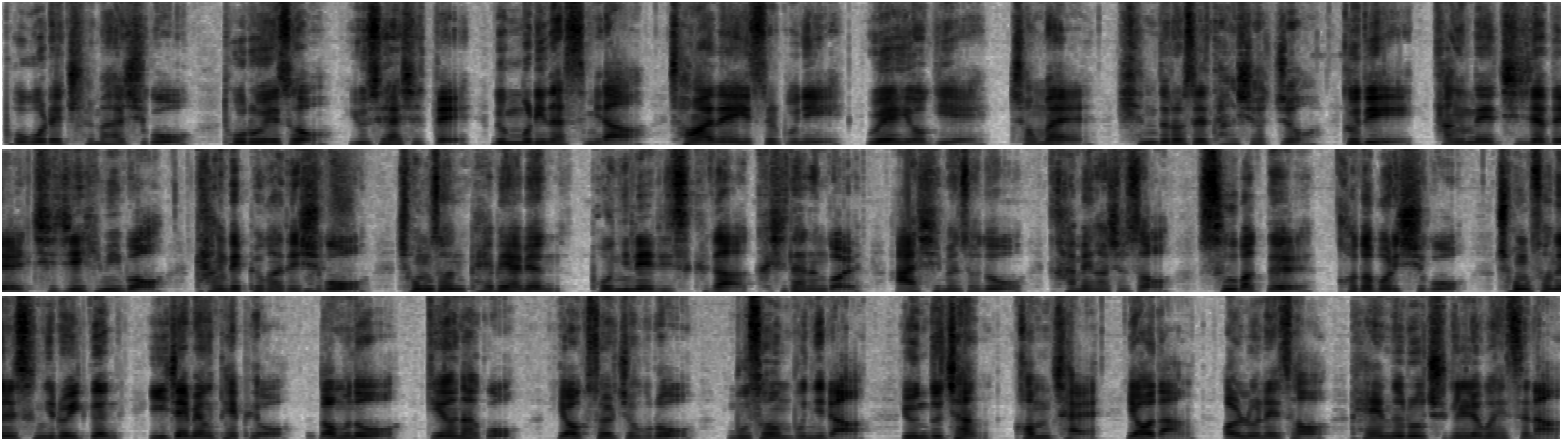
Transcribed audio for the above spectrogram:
보궐에 출마하시고 도로에서 유세하실 때 눈물이 났습니다. 청와대에 있을 분이 왜 여기에 정말 힘들었을 당시였죠. 그 뒤 당내 지지자들 지지에 힘입어 당대표가 되시고 총선 패배하면 본인의 리스크가 크시다는 걸 아시면서도 감행하셔서 수박들 걷어버리시고 총선을 승리로 이끈 이재명 대표 너무도 뛰어나고 역설적으로 무서운 분이라 윤두창, 검찰, 여당, 언론에서 팬으로 죽이려고 했으나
